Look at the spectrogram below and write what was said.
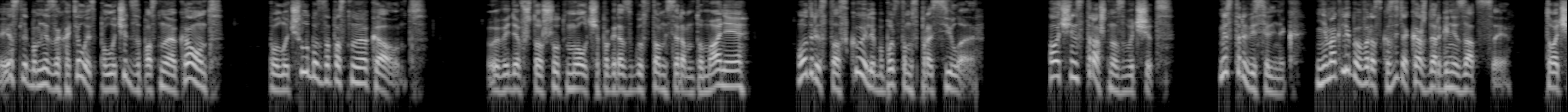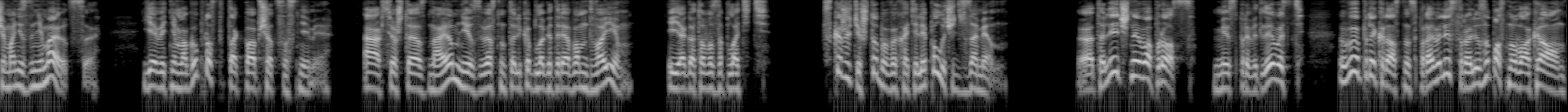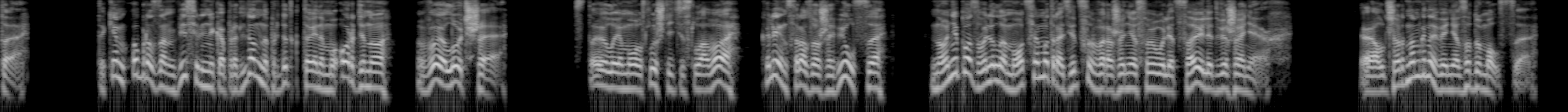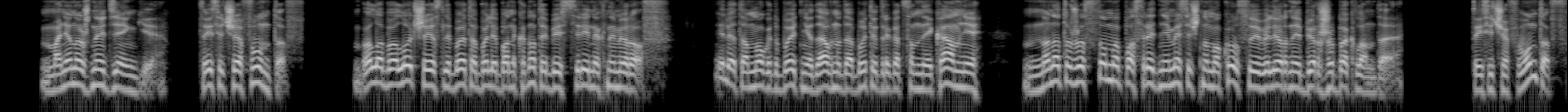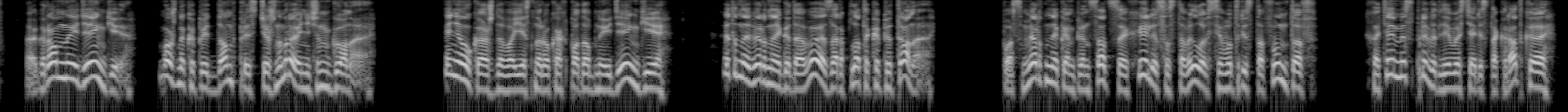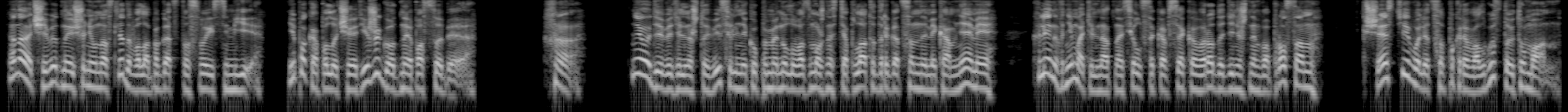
Если бы мне захотелось получить запасной аккаунт, получил бы запасной аккаунт. Увидев, что Шут молча погряз в густом сером тумане, Одри с тоской и любопытством спросила. «Очень страшно звучит. Мистер Висельник, не могли бы вы рассказать о каждой организации? То, чем они занимаются? Я ведь не могу просто так пообщаться с ними. А все, что я знаю, мне известно только благодаря вам двоим, и я готова заплатить. Скажите, что бы вы хотели получить взамен?» «Отличный вопрос, мисс Справедливость. Вы прекрасно справились с ролью запасного аккаунта. Таким образом, висельник определенно придет к тайному ордену. Вы лучшие». Стоило ему услышать эти слова, Клейн сразу оживился, но не позволил эмоциям отразиться в выражении своего лица или движениях. Элджер на мгновение задумался. «Мне нужны деньги. Тысяча фунтов. Было бы лучше, если бы это были банкноты без серийных номеров. Или это могут быть недавно добытые драгоценные камни, но на ту же сумму по среднемесячному курсу ювелирной биржи Бэкленда. Тысяча фунтов? Огромные деньги. Можно купить дом в престижном районе Тингона. И не у каждого есть на руках подобные деньги. Это, наверное, годовая зарплата капитана. Посмертная компенсация Хелли составляла всего 300 фунтов, Хотя мисс Справедливости аристократка, она, очевидно, еще не унаследовала богатство своей семьи и пока получает ежегодное пособие. Ха. Неудивительно, что висельник упомянул возможность оплаты драгоценными камнями. Клин внимательно относился ко всякого рода денежным вопросам. К счастью, его лицо покрывал густой туман.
